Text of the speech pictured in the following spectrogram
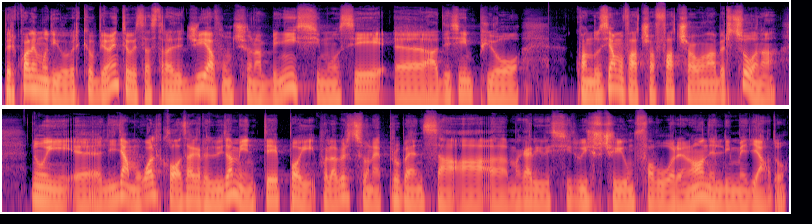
Per quale motivo? Perché ovviamente questa strategia funziona benissimo se, eh, ad esempio, quando siamo faccia a faccia con una persona, noi eh, gli diamo qualcosa gratuitamente e poi quella persona è propensa a, a magari restituirci un favore no? nell'immediato.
